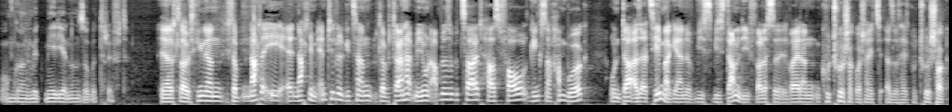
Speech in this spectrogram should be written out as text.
Umgang mit Medien und so betrifft. Ja, das glaube ich. Es ging dann, ich glaube, nach, e, nach dem M-Titel geht es dann, glaube ich, dreieinhalb Millionen Ablöse gezahlt. HSV ging es nach Hamburg und da, also erzähl mal gerne, wie es dann lief. War das war ja dann ein Kulturschock wahrscheinlich, also das heißt Kulturschock,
